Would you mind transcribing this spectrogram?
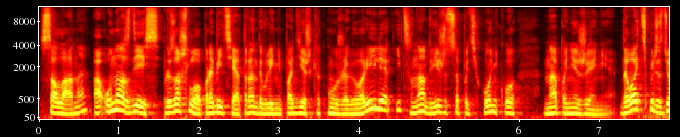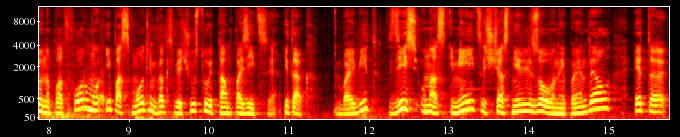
Solana. А у нас здесь произошло пробитие трендовой линии поддержки, как мы уже говорили, и цена движется потихоньку на понижение. Давайте теперь зайдем на платформу и посмотрим, как себя чувствует там позиция. Итак, Bybit. Здесь у нас имеется сейчас нереализованный по NDL, это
